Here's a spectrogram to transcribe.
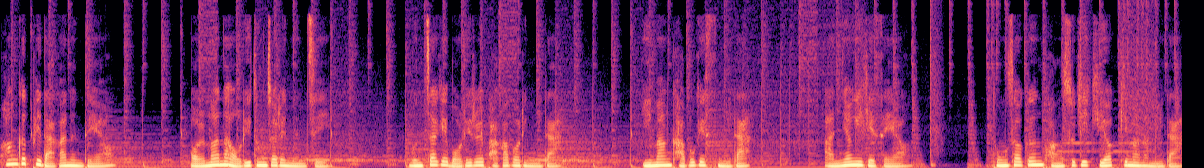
황급히 나가는데요. 얼마나 어리둥절했는지 문짝에 머리를 박아버립니다. 이만 가보겠습니다. 안녕히 계세요. 동석은 광숙이 귀엽기만 합니다.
